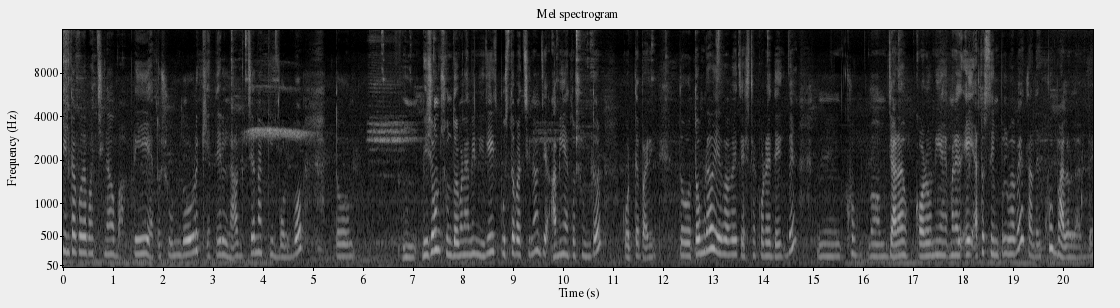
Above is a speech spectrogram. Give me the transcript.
চিন্তা করে পাচ্ছি না, বাপরে, এত সুন্দর খেতে লাগছে না, কি বলব? তো ভীষণ সুন্দর। মানে আমি নিজেই বুঝতে পারছি না যে আমি এত সুন্দর করতে পারি। তো তোমরাও এভাবে চেষ্টা করে দেখবে। খুব যারা করণীয় মানে এই এত সিম্পলভাবে তাদের খুব ভালো লাগবে।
